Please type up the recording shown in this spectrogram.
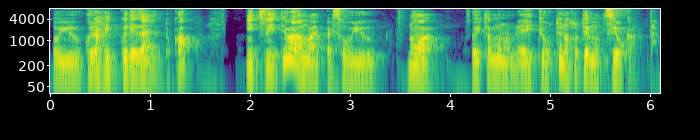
そういうグラフィックデザインとかについては、まあ、やっぱりそういうのは、そういったものの影響っていうのはとても強かった。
